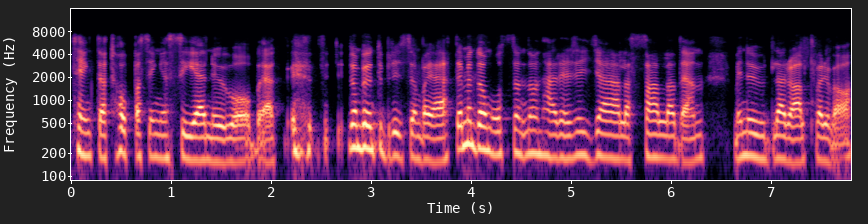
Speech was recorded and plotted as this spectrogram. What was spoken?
tänkte att hoppas ingen ser nu och börja, de behöver inte bry sig om vad jag äter men de åt den här rejäla salladen med nudlar och allt vad det var.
